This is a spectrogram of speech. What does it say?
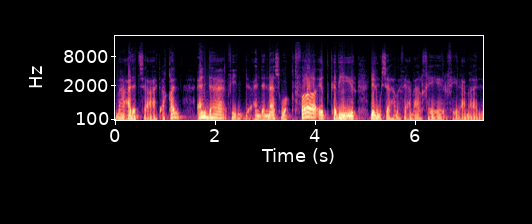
مع عدد ساعات أقل. عندها في عند الناس وقت فائض كبير للمساهمة في أعمال الخير في الأعمال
